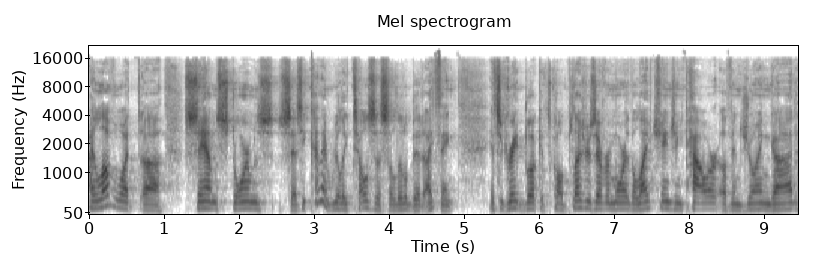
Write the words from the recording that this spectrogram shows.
I love what uh, Sam Storms says. He kind of really tells us a little bit, I think. It's a great book. It's called Pleasures Evermore The Life Changing Power of Enjoying God.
